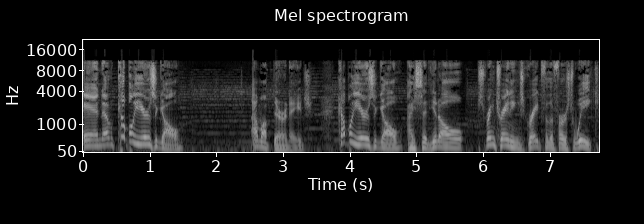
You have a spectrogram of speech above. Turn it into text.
And a couple years ago, I'm up there in age. A couple years ago, I said, you know, spring training's great for the first week.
